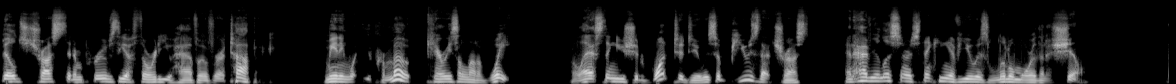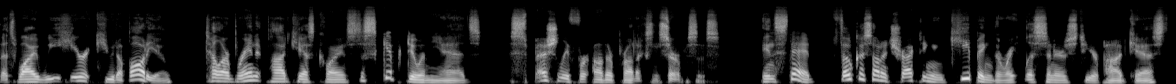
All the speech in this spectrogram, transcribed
builds trust and improves the authority you have over a topic, meaning what you promote carries a lot of weight. The last thing you should want to do is abuse that trust and have your listeners thinking of you as little more than a shill. That's why we here at Q'd Up Audio tell our branded podcast clients to skip doing the ads, especially for other products and services. Instead, focus on attracting and keeping the right listeners to your podcast,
